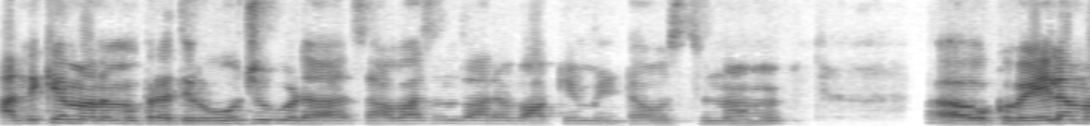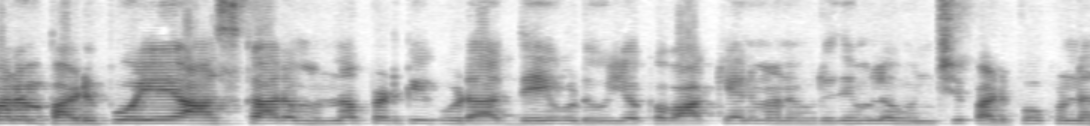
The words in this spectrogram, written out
అందుకే మనము ప్రతిరోజు కూడా సహవాసం ద్వారా వాక్యం వింటా వస్తున్నాము. ఒకవేళ మనం పడిపోయే ఆస్కారం ఉన్నప్పటికీ కూడా దేవుడు ఈ యొక్క వాక్యాన్ని మన హృదయంలో ఉంచి పడిపోకుండా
